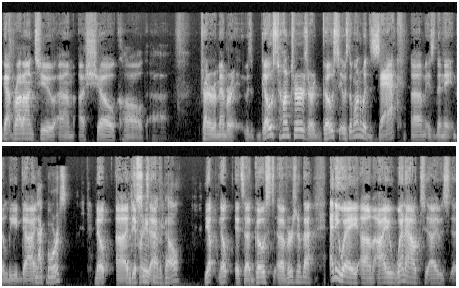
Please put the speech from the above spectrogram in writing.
got brought on to um, a show called. Uh, trying to remember, it was Ghost Hunters or Ghost. It was the one with Zach. Um, is the name the lead guy? Zach Morris. Nope, uh, different Saved Zach. by the Bell. Yep, nope. It's a ghost uh, version of that. Anyway, um, I went out. Uh, it was uh,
